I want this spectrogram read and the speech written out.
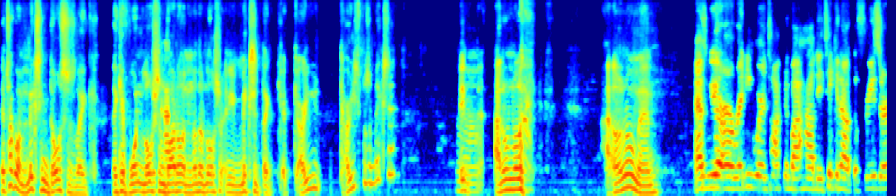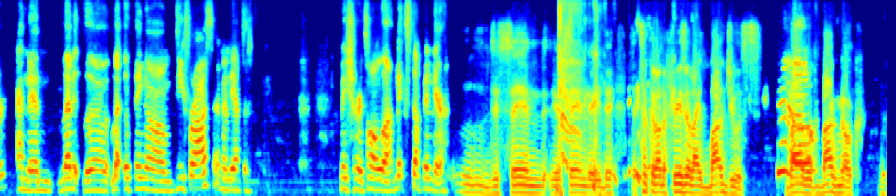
they're talking about mixing doses. Like like if one lotion bottle and another lotion, and you mix it. Like, are you are you supposed to mix it? It- Mm. I don't know. I don't know, man. as we are already we're talking about how they take it out the freezer and then let it the let the thing um defrost and then they have to make sure it's all uh, mixed up in there. Mm, Just saying, you're saying they, they, they took it out the freezer like bag juice, You bag, know? bag milk, Bag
